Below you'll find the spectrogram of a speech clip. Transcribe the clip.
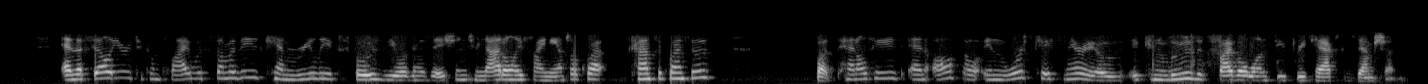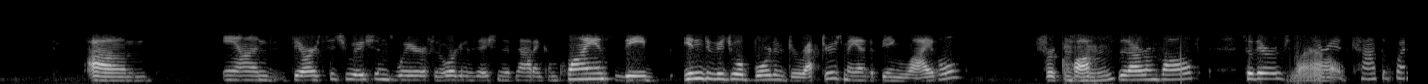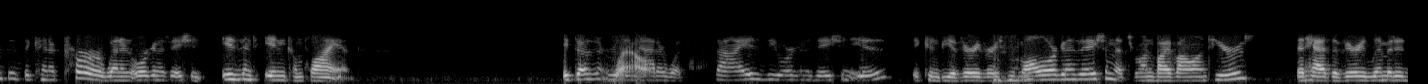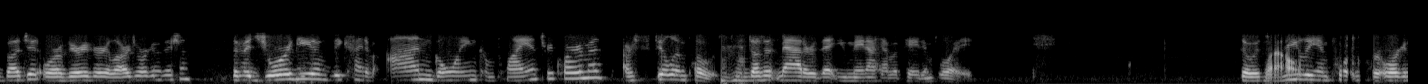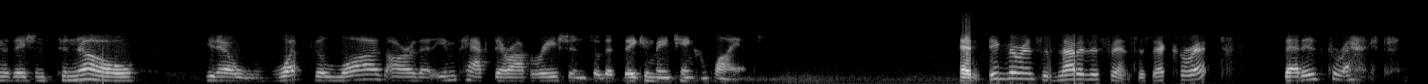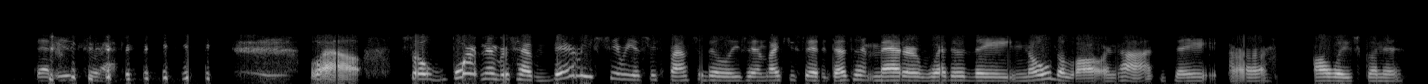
And the failure to comply with some of these can really expose the organization to not only financial qu- consequences, but penalties, and also in worst case scenarios, it can lose its 501c3 tax exemption. Um, and there are situations where if an organization is not in compliance, the individual board of directors may end up being liable for costs mm-hmm. that are involved. So there are wow. serious consequences that can occur when an organization isn't in compliance. It doesn't really wow. matter what size the organization is. It can be a very, very mm-hmm. small organization that's run by volunteers that has a very limited budget or a very, very large organization the majority of the kind of ongoing compliance requirements are still imposed. Mm-hmm. It doesn't matter that you may not have a paid employee. So it's wow. really important for organizations to know, you know, what the laws are that impact their operations so that they can maintain compliance. And ignorance is not a defense. Is that correct? That is correct. That is correct. board members have very serious responsibilities, and like you said, it doesn't matter whether they know the law or not. They are always going to,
